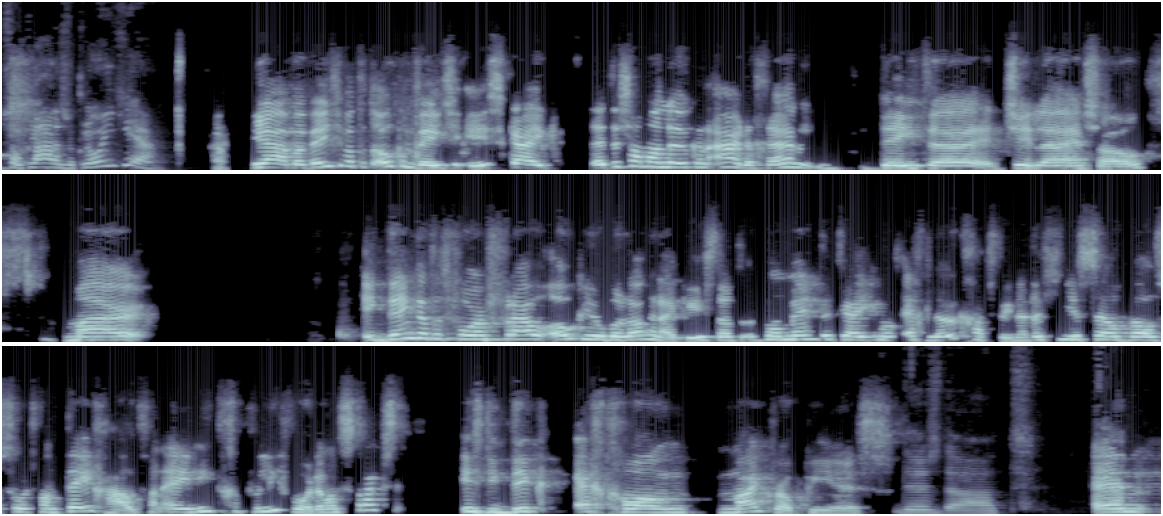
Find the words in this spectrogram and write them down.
zo klaar als een klontje. Ja, maar weet je wat het ook een beetje is? Kijk, het is allemaal leuk en aardig, hè? Daten en chillen en zo. Maar ik denk dat het voor een vrouw ook heel belangrijk is dat het moment dat jij iemand echt leuk gaat vinden, dat je jezelf wel een soort van tegenhoudt van, hé, niet verliefd worden. Want straks is die dik echt gewoon micropenis. Dus dat. En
